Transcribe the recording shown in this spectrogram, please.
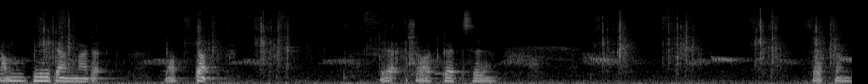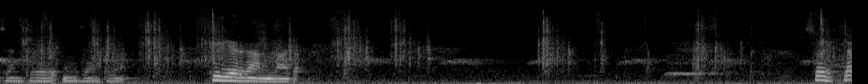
కంప్లీట్ అన్నమాట. మొత్తం ఇలా షార్ట్ కట్స్ సర్కంసెంటర్ ఇన్సెంటర్ క్లియర్గా అన్నమాట సో ఇట్లా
